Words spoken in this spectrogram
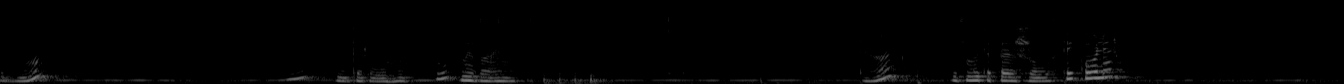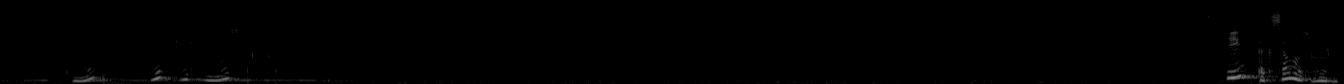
Одну другу. І змиваємо. Так, візьму тепер жовтий колір. Так, і зробимо ось так. І так само згори.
